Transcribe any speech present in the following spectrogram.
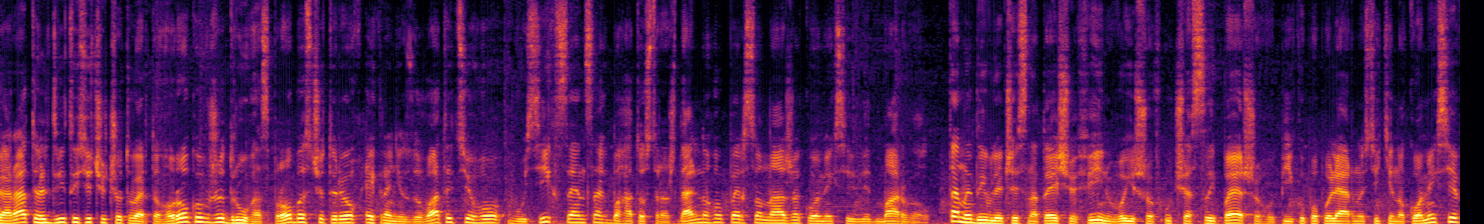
Каратель 2004 року вже друга спроба з чотирьох екранізувати цього в усіх сенсах багатостраждального персонажа коміксів від Марвел. Та не дивлячись на те, що фільм вийшов у часи першого піку популярності кінокоміксів,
